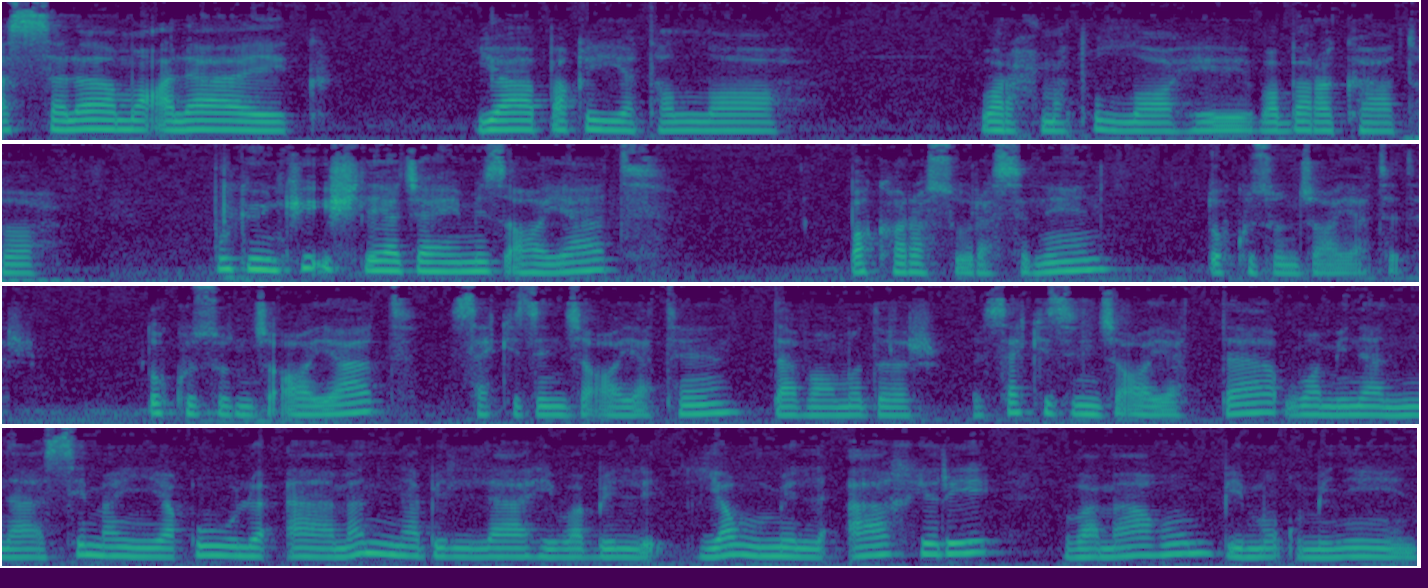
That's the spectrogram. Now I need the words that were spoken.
السلام عليك يا بقية الله ورحمة الله وبركاته Bugünkü işləyəcəyimiz ayət Bakara surəsinin 9-cu ayətidir. 9-cu ayət 8-ci ayətin davamıdır. 8-ci ayətdə və minən nasi men yəqulu amannə billahi və bil yevmil axiri və ma hum bimu'minin.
